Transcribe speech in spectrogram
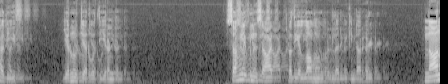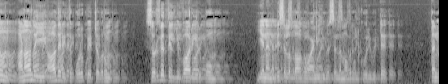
ஹதீஸ் இருநூற்றி அறுபத்தி இரண்டு. சஹலிபின் சாத் ரதி அல்லாஹும் அவர்கள் அறிவிக்கின்றார்கள் நானும் அனாதையை ஆதரித்து பொறுப்பேற்றவரும் சொர்க்கத்தில் இவ்வாறு இருப்போம் என நபி சொல்லாஹு அலிஹி வசல்லம் அவர்கள் கூறிவிட்டு தன்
